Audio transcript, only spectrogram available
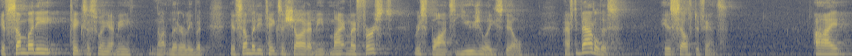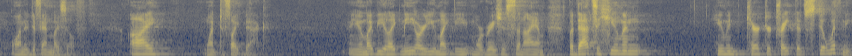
if somebody takes a swing at me, not literally, but if somebody takes a shot at me, my, my first response, usually still, I have to battle this, is self defense. I want to defend myself. I want to fight back. You might be like me, or you might be more gracious than I am. But that's a human, human character trait that's still with me.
